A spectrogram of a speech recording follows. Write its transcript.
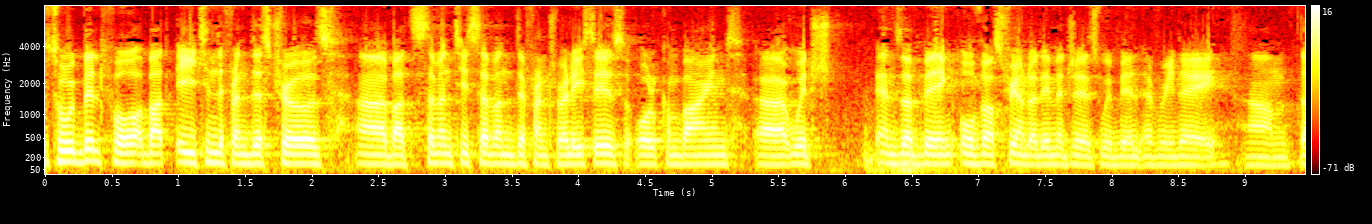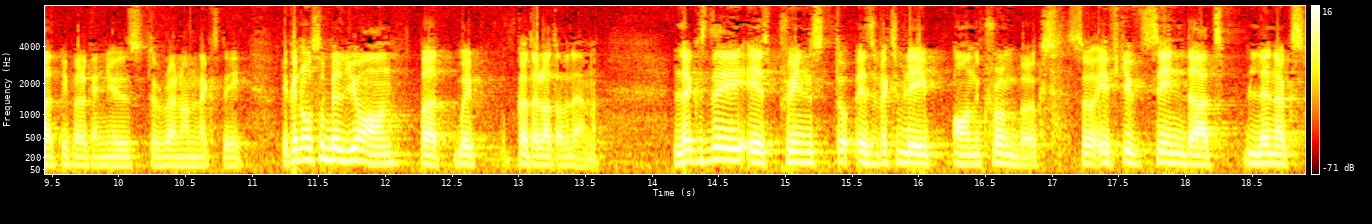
so we built for about 18 different distros, uh, about 77 different releases, all combined, uh, which ends up being over 300 images we build every day um, that people can use to run on LXD. You can also build your own, but we've got a lot of them. LXD is, is effectively on Chromebooks. So if you've seen that Linux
